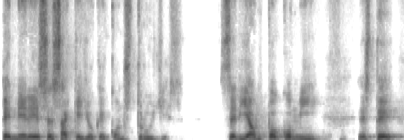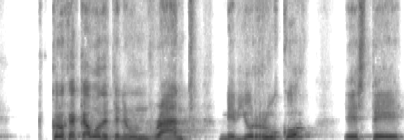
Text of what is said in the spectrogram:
te mereces aquello que construyes. Sería un poco mi, este, creo que acabo de tener un rant medio ruco, este,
